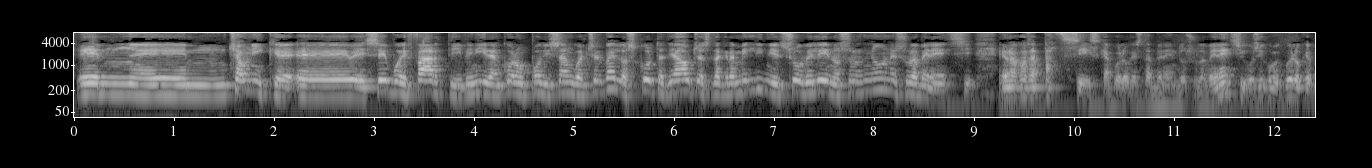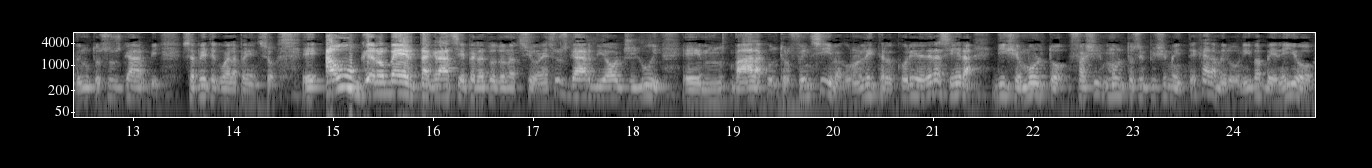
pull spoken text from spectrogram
ehm, ehm, ciao Nick, eh, se vuoi farti venire ancora un po' di sangue al cervello, ascoltati Augias da Gramellini e il suo veleno sornione sulla Venezia, è una cosa pazzesca quello che sta avvenendo sulla Venezia, così come quello che è avvenuto su Sgarbi, sapete come la penso. Eh, Aug Roberta, grazie per la tua donazione. Su Sgarbi oggi lui ehm, va alla controffensiva con una lettera al Corriere della Sera, dice molto, facil- molto semplicemente, cara Meloni, va bene, io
